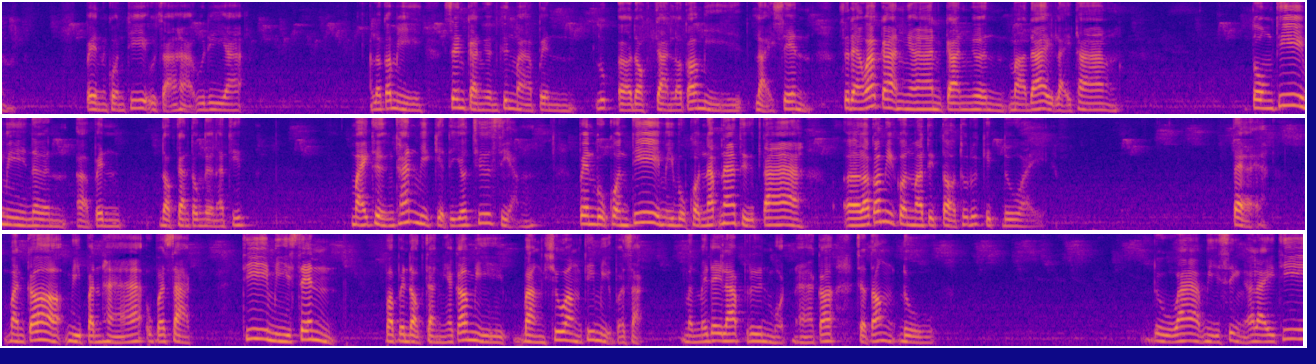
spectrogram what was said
เป็นคนที่อุตสาหะอุริยะ แล้วก็มีเส้นการเงินขึ้นมาเป็นลูกออดอกจันแล้วก็มีหลายเส้น แสดงว่าการงานการเงินมาได้หลายทาง ตรงที่มีเนินเอ่อเป็นดอกจันตรงเนินอาทิตย์ หมายถึงท่านมีเกียรติยศชื่อเสียง เป็นบุคคลที่มีบุคคลนับหน้าถือตาเอ่อแล้วก็มีคนมาติดต่อธุรกิจด้วย แต่มันก็มีปัญหาอุปสรรคที่มีเส้นพอเป็นดอกจันเนี้ยก็มีบางช่วงที่มีอุปสรรค มันไม่ได้ราบรื่นหมดนะฮะก็จะต้องดู ดูว่ามีสิ่งอะไรที่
